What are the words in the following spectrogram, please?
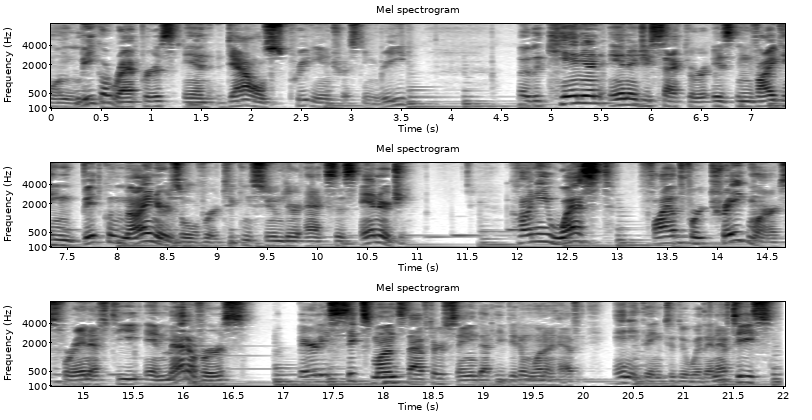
on legal wrappers and DAOs. Pretty interesting read. The Kenyan energy sector is inviting Bitcoin miners over to consume their excess energy. Kanye West filed for trademarks for NFT and Metaverse barely six months after saying that he didn't want to have anything to do with NFTs.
